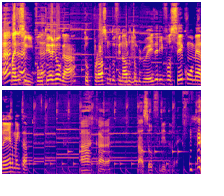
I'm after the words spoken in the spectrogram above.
É, Mas é, assim, é. voltei a jogar, tô próximo do final Uhum. do Tomb Raider, e você com o Homem-Aranha, como é que tá? Ah, cara, tá sofrido, velho.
